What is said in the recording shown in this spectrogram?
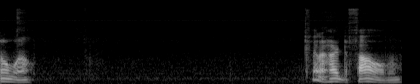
Oh well. Kind of hard to follow them.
